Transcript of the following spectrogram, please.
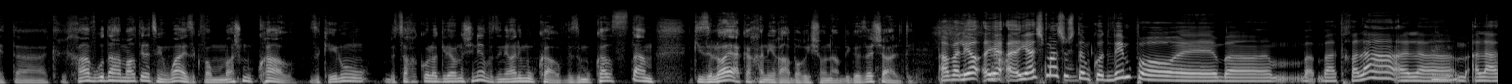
את הכריכה הוורודה, אמרתי לעצמי, וואי, זה כבר ממש מוכר. זה כאילו בסך הכל הגיליון השני, אבל זה נראה לי מוכר, וזה מוכר סתם, כי זה לא היה ככה נראה בראשונה, בגלל זה שאלתי. אבל יש משהו שאתם כותבים פה אה, ב, ב, בהתחלה, על, ה, mm-hmm. על ה,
